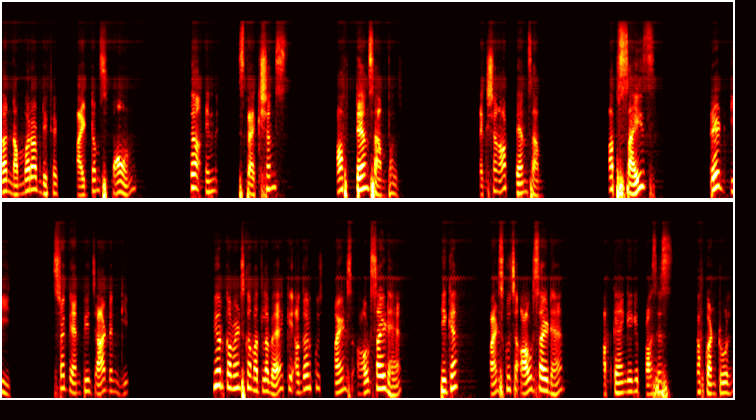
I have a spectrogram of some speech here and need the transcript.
the number of defect items found in inspections of ten samples section of ten sample of size red instruct NP chart and give your comments का मतलब है कि अगर कुछ पॉइंट्स आउटसाइड हैं, ठीक है? पॉइंट्स कुछ आउटसाइड हैं, आप कहेंगे कि प्रोसेस ऑफ़ कंट्रोल है।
